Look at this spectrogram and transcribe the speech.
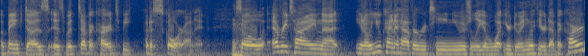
a bank does is with debit cards we put a score on it. Mm-hmm. So every time that you know you kind of have a routine usually of what you're doing with your debit card.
